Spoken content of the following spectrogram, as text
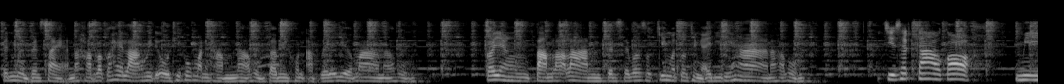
เป็นหมื่นเป็นแสนนะครับ แล้วก็ให้ล้างวิดีโอที่พวกมันทำนะครับผม แต่มีคนอัดไว้ได้เยอะมากนะครับผม ก็ยังตามละลานเป็นไซเบอร์สกิ้มาจนถึง ID ที่ 5 นะครับผม GZ9 ก็มี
